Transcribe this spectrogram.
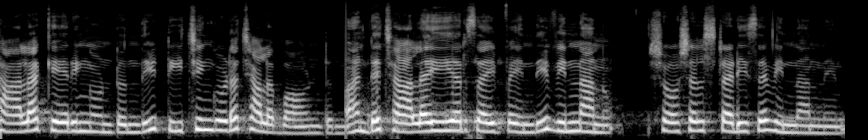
చాలా కేరింగ్ ఉంటుంది. టీచింగ్ కూడా చాలా బాగుంటుంది. అంటే చాలా ఇయర్స్ అయిపోయింది. విన్నాను. సోషల్ స్టడీసే విన్నాను నేను.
